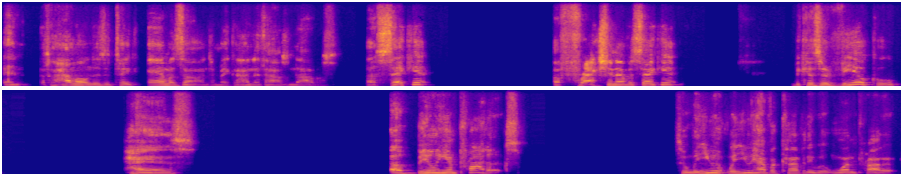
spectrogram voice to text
And so, how long does it take Amazon to make $100,000? A second? A fraction of a second? Because their vehicle has a billion products. So when you when you have a company with one product,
